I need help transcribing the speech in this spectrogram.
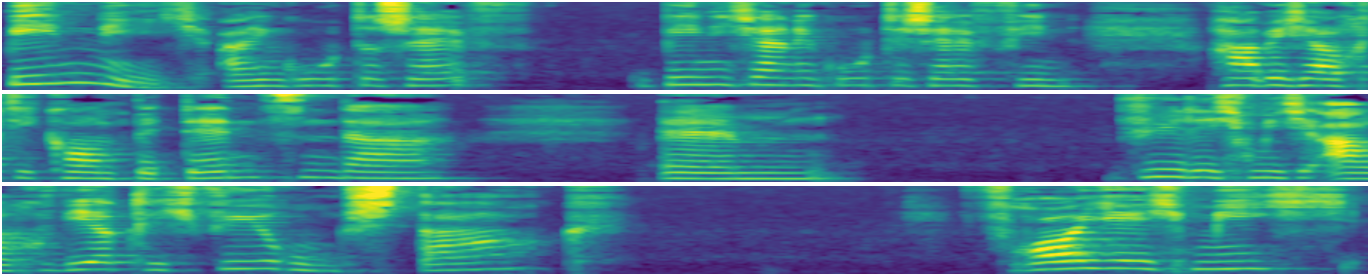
bin ich ein guter Chef? Bin ich eine gute Chefin? Habe ich auch die Kompetenzen da? ähm, fühle ich mich auch wirklich führungsstark? Freue ich mich,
